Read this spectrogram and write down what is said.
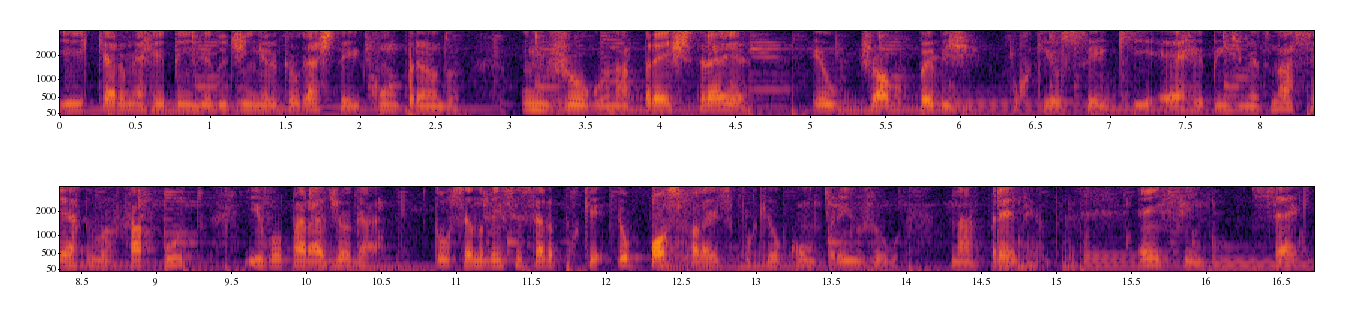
e quero me arrepender do dinheiro que eu gastei comprando um jogo na pré-estreia, eu jogo PUBG, porque eu sei que é arrependimento na certa, vou ficar puto e vou parar de jogar. Estou sendo bem sincero porque eu posso falar isso porque eu comprei o jogo na pré-venda. Enfim, segue.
